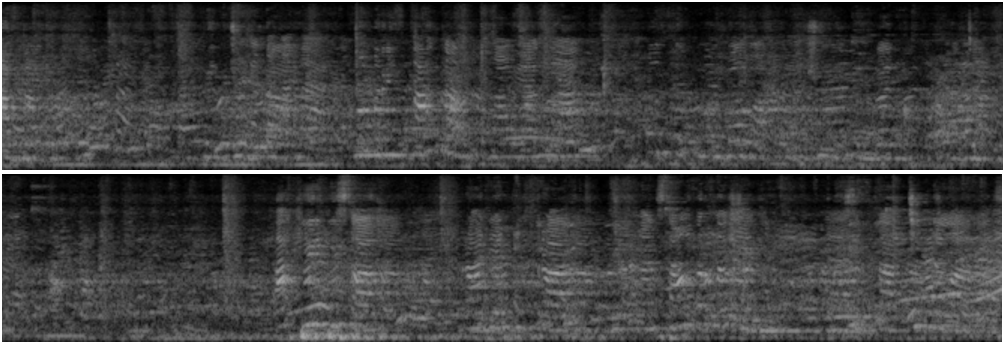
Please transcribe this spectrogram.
dan. Dan juga memerintahkan pengawalnya untuk membawa pencuri kembali ke kerajaan. Akhir kisah, Raden Putra dengan sang permasyuri beserta Cindelaras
